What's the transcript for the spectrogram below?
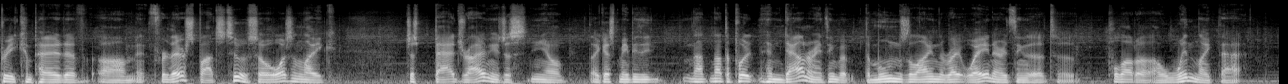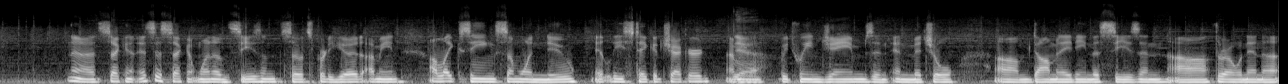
pretty competitive um, for their spots too. So it wasn't like just bad driving. It just you know, I guess maybe the, not not to put him down or anything, but the moon's aligned the right way and everything to, to pull out a, a win like that. No, it's second. It's his second win of the season, so it's pretty good. I mean, I like seeing someone new at least take a checkered. I Yeah. mean, between James and, and Mitchell um, dominating this season, uh, throwing in a,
